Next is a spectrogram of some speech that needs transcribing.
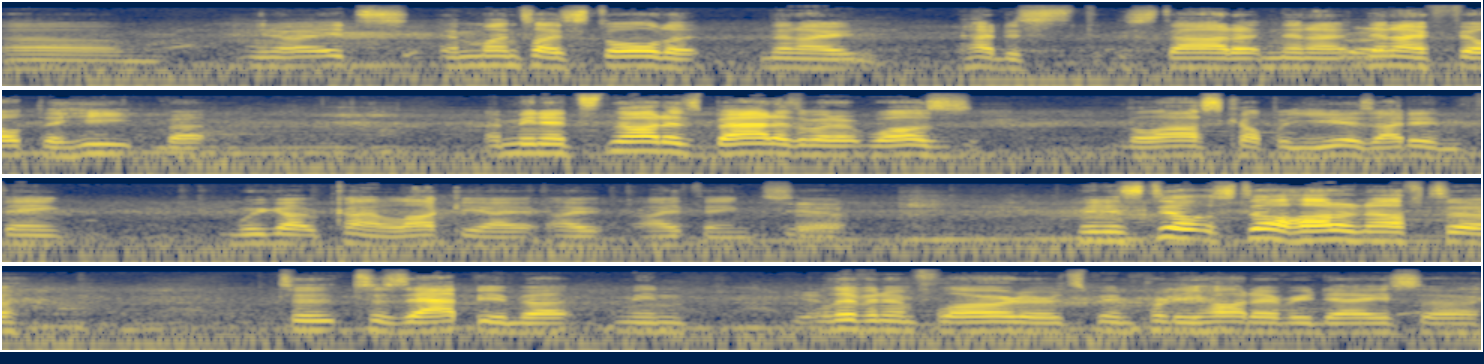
um, you know, it's. And once I stalled it, then I had to st- start it, and then I then I felt the heat. But I mean, it's not as bad as what it was the last couple of years. I didn't think. We got kind of lucky. I, I, I think so. Yeah. I mean, it's still still hot enough to to, to zap you, but I mean, living in Florida, it's been pretty hot every day, so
